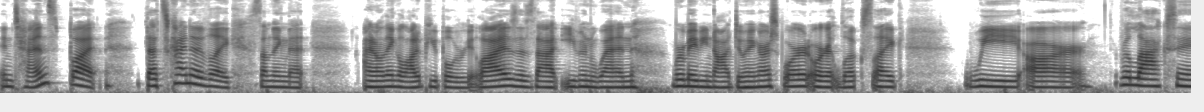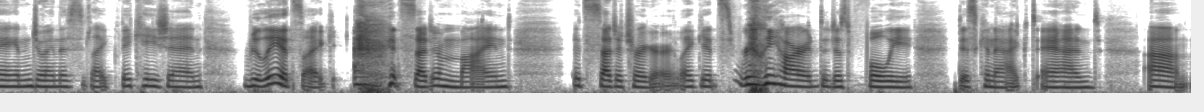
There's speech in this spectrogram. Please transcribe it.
intense, but that's kind of like something that I don't think a lot of people realize is that even when we're maybe not doing our sport or it looks like we are relaxing and enjoying this like vacation, really it's like it's such a mind it's such a trigger. Like it's really hard to just fully disconnect and um,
